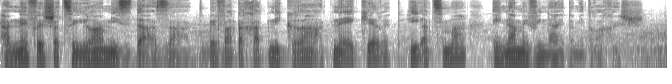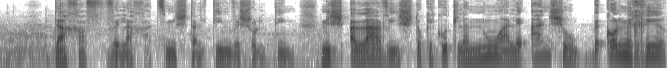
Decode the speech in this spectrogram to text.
הנפש הצעירה מזדעזעת, בבת אחת נקרעת, נעקרת, היא עצמה אינה מבינה את המתרחש. דחף ולחץ משתלטים ושולטים, משאלה והשתוקקות לנוע לאנשהו, בכל מחיר.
